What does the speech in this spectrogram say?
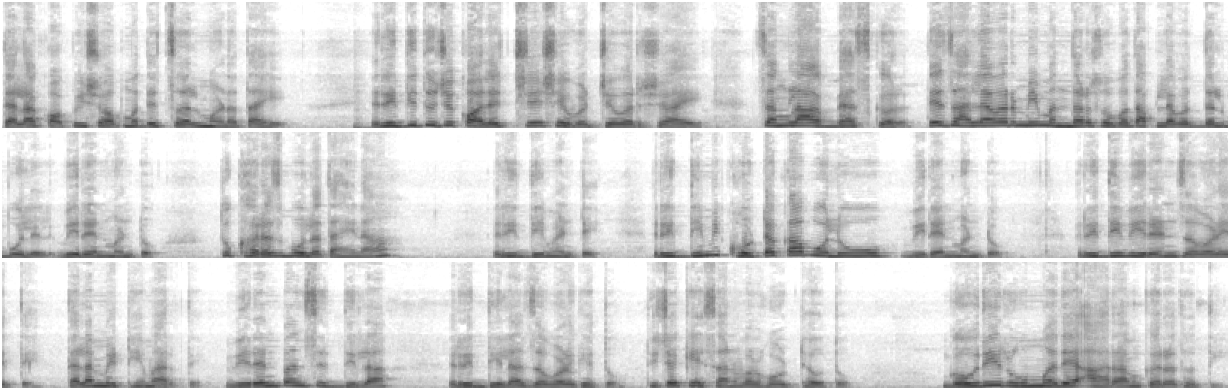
त्याला कॉफी शॉपमध्ये चल म्हणत आहे. रिद्धी तुझे कॉलेजचे शेवटचे वर्ष आहे. चांगला अभ्यास कर. ते झाल्यावर मी मंदारसोबत आपल्याबद्दल बोलेल वीरेन म्हणतो. तू खरंच बोलत आहे ना? रिद्धी म्हणते. रिद्धी मी खोटं का बोलू? वीरेन म्हणतो. रिद्धी वीरेनजवळ येते. त्याला मिठी मारते. वीरेन पण सिद्धीला रिद्धीला जवळ घेतो. तिच्या केसांवर होठ ठेवतो. गौरी रूममध्ये आराम करत होती.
